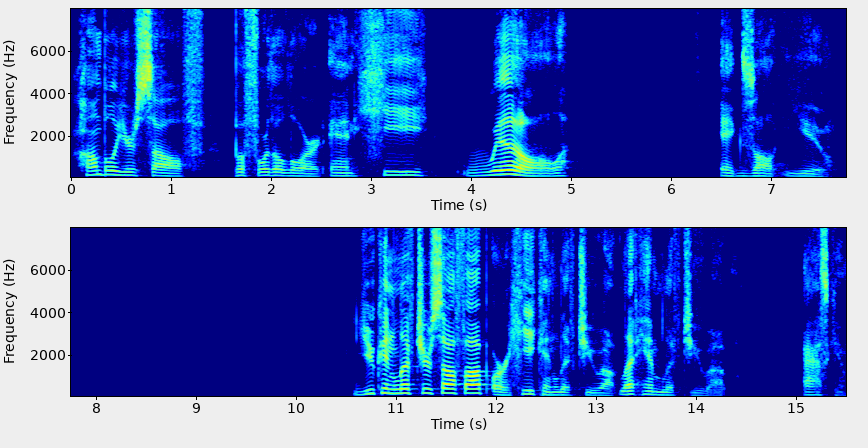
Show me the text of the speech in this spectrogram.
Humble yourself before the Lord, and he will exalt you. You can lift yourself up, or he can lift you up. Let him lift you up. Ask him.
